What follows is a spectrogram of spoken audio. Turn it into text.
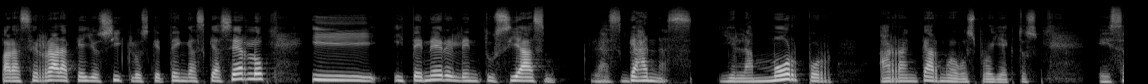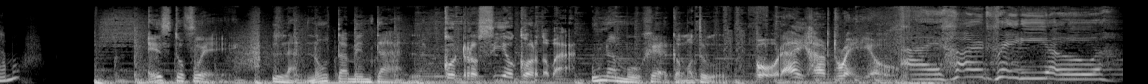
para cerrar aquellos ciclos que tengas que hacerlo y, y tener el entusiasmo, las ganas y el amor por arrancar nuevos proyectos. Es amor. Esto fue La Nota Mental con Rocío Córdoba, una mujer como tú, por iHeartRadio. iHeartRadio.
